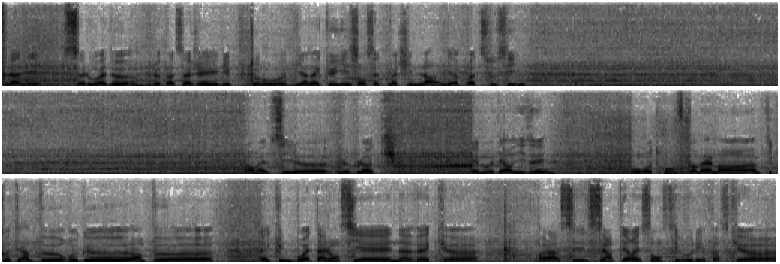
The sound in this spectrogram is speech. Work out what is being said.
flâner, seul ou à deux. Le passager, il est plutôt bien accueilli sur cette machine-là, il n'y a pas de souci. Même si le, bloc est modernisé, on retrouve quand même un, petit côté un peu rugueux, un peu euh, avec une boîte à l'ancienne, avec voilà, c'est intéressant si vous voulez, parce que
